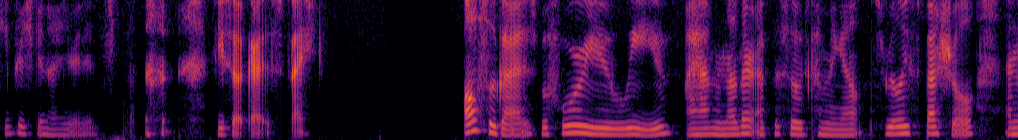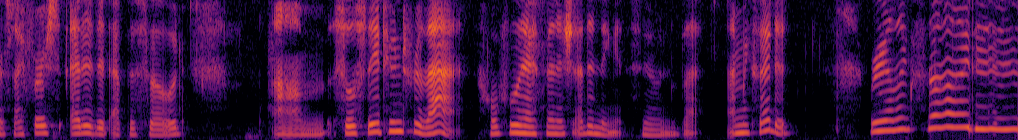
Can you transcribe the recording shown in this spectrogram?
Keep your skin hydrated. Peace out, guys. Bye. Also, guys, before you leave, I have another episode coming out. It's really special, and it's my first edited episode. Um, so stay tuned for that. Hopefully, I finish editing it soon, but I'm excited. Real excited.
